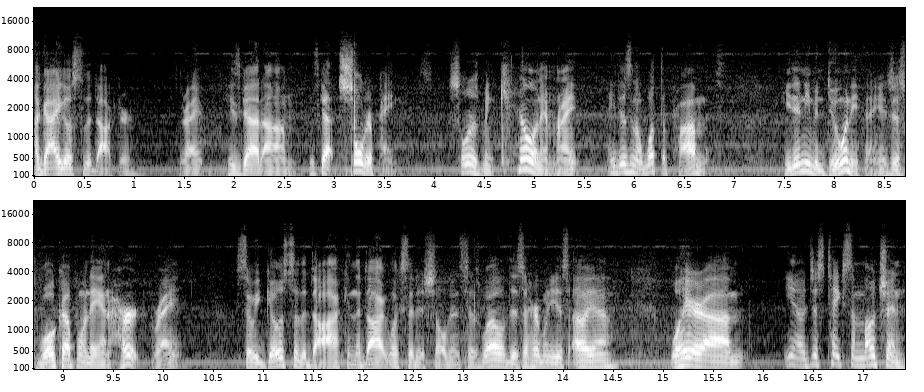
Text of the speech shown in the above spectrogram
a guy goes to the doctor right? He's got um, he's got shoulder pain. shoulder's been killing him, right? He doesn't know what the problem is. He didn't even do anything. It just woke up one day and hurt, right? So he goes to the doc, and the doc looks at his shoulder and says, "Well, does it hurt when you just? Oh yeah. Well, here, um, you know, just take some Motrin,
